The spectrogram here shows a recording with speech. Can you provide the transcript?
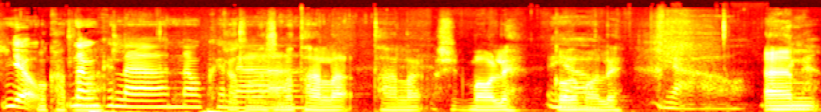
já, Og kallana. nákvæmlega, nákvæmlega. Kallana sem að tala, tala máli, góða Já. máli. Já, en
